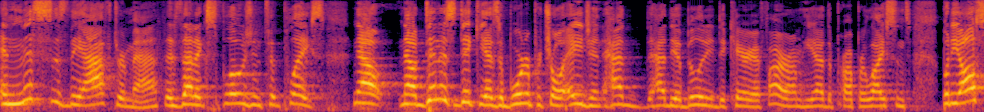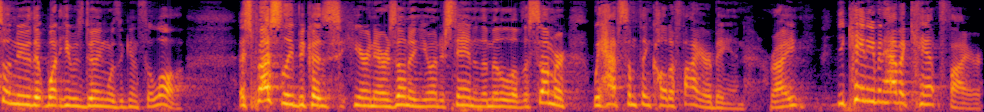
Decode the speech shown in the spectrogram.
And this is the aftermath as that explosion took place. Now, now Dennis Dickey, as a Border Patrol agent, had, had the ability to carry a firearm. He had the proper license. But he also knew that what he was doing was against the law. Especially because here in Arizona, you understand, in the middle of the summer, we have something called a fire ban, right? You can't even have a campfire.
